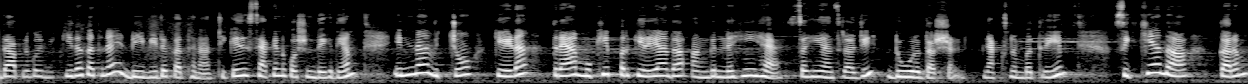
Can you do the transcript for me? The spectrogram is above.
ਦਾ ਆਪਣੇ ਕੋਲ ਕਿਹਦਾ ਕਥਨ ਹੈ? ਡੀ ਵੀ ਦਾ ਕਥਨ ਆ, ਠੀਕ ਹੈ ਜੀ? ਸੈਕੰਡ ਕੁਐਸਚਨ ਦੇਖਦੇ ਹਾਂ। ਇਨ੍ਹਾਂ ਵਿੱਚੋਂ ਕਿਹੜਾ ਤ੍ਰੈ ਮੁਖੀ ਪ੍ਰਕਿਰਿਆ ਦਾ ਅੰਗ ਨਹੀਂ ਹੈ? ਸਹੀ ਆਨਸਰ ਹੈ ਜੀ, ਦੂਰਦਰਸ਼ਨ। ਨੈਕਸਟ ਨੰਬਰ 3 ਸਿੱਖਿਆ ਦਾ ਕਰਮ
